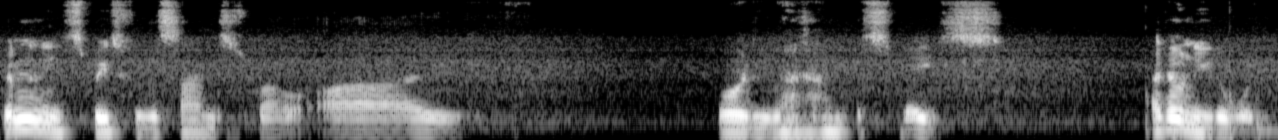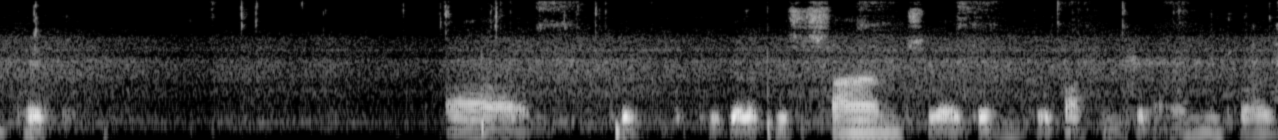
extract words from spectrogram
gonna need space for the sand as well. I already ran out of space. I don't need a wooden pick. Uh, quickly get a piece of sand so that it doesn't go back into my inventory.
